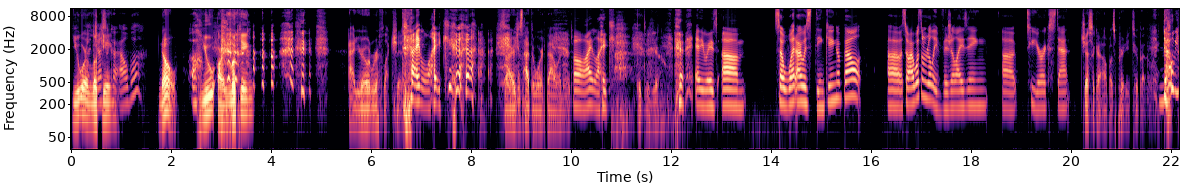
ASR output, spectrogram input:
You are Uh, looking. Jessica Alba. No, Oh, you are looking at your own reflection. I like. Sorry, I just had to work that one in. oh, I like. Continue. Anyways, um, so what I was thinking about, uh, so I wasn't really visualizing, uh, to your extent. Jessica Alba's pretty too, by the way. No, you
